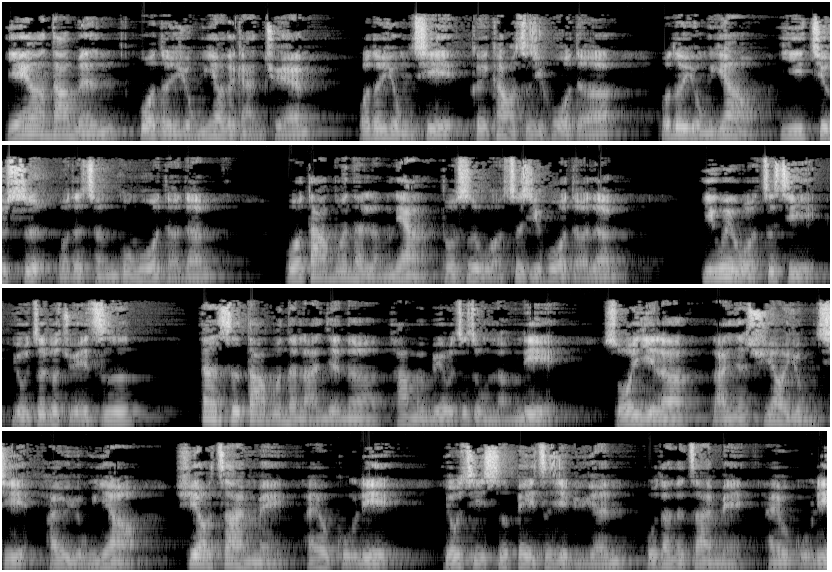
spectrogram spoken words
也让他们获得荣耀的感觉。我的勇气可以靠自己获得，我的荣耀依旧是我的成功获得的。我大部分的能量都是我自己获得的，因为我自己有这个觉知。但是大部分的男人呢，他们没有这种能力，所以呢，男人需要勇气，还有荣耀，需要赞美，还有鼓励，尤其是被自己女人不断的赞美，还有鼓励，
